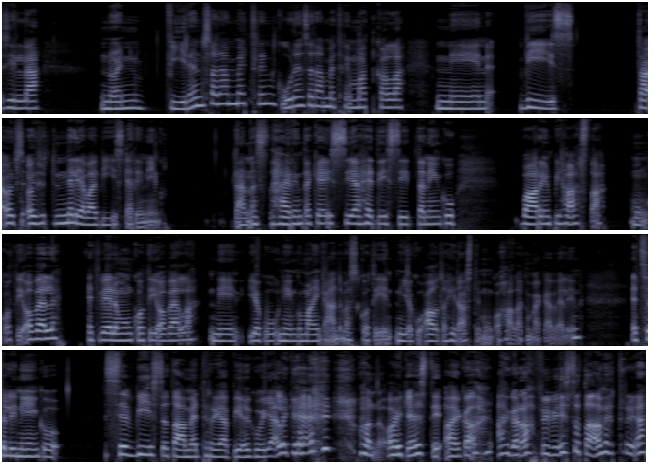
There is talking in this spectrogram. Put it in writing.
sillä noin 500 metrin, 600 metrin matkalla, niin viisi, tai oliko, olisi neljä vai viisi eri niin kuin, häirintäkeissiä heti siitä niin kuin, baarin pihasta mun kotiovelle että vielä mun kotiovella, niin joku, niin kun mä olin kääntämässä kotiin, niin joku auto hidasti mun kohdalla, kun mä kävelin. Että se oli niin kuin, se 500 metriä pilkun jälkeen on oikeasti aika, aika rappi 500 metriä.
